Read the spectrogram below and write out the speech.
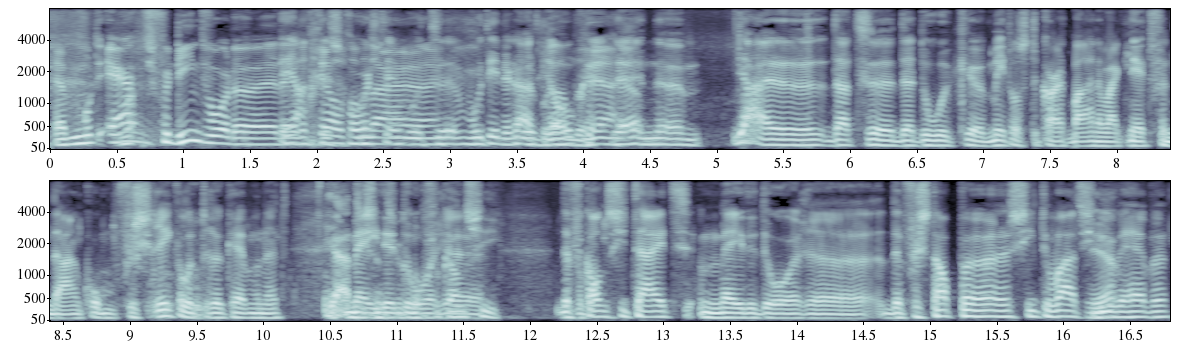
het moet ergens verdiend worden. eh, ja, de geld om schoorsteen daar, moet, eh, moet inderdaad roken. ja. En, ehm, ja, dat, dat doe ik middels de kartbanen waar ik net vandaan kom. Verschrikkelijk druk hebben we het. Ja, het is mede natuurlijk door vakantie. de vakantietijd, mede door eh, de Verstappen-situatie Ja. die we hebben.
